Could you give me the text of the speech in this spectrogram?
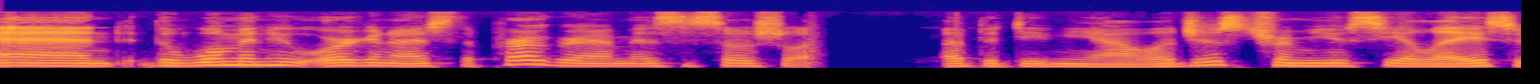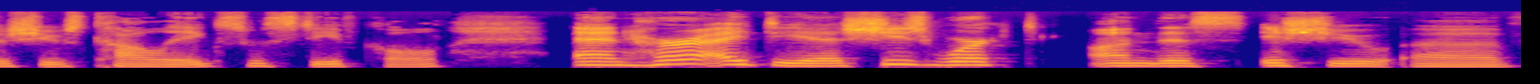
And the woman who organized the program is a social epidemiologist from ucla so she was colleagues with steve cole. And her idea she's worked on this issue of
